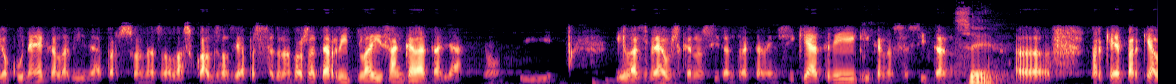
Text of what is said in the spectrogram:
jo conec a la vida persones a les quals els ha passat una cosa terrible i s'han quedat allà, no? I, i les veus que necessiten tractament psiquiàtric i que necessiten... Sí. Eh, perquè perquè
